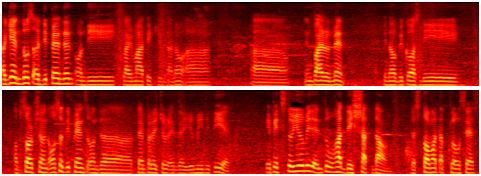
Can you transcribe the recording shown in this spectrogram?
again those are dependent on the climatic in ano uh, uh, environment you know because the absorption also depends on the temperature and the humidity eh. if it's too humid and too hot they shut down. The stomata closes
